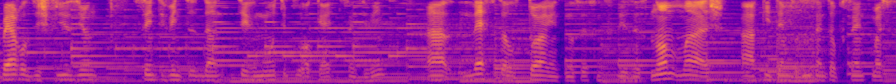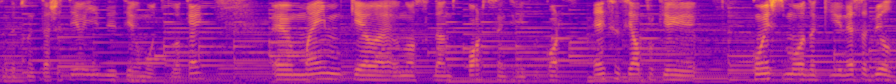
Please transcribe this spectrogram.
Barrel Diffusion, 120 de dano, tiro múltiplo, ok, 120, uh, Lethal Torrent, não sei se se diz esse nome, mas aqui temos a 60% mais 60% de taxa de tiro e de tiro múltiplo, ok? É o main, que é o nosso dano de corte, 120 de corte, é essencial porque com este modo aqui, nessa build,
